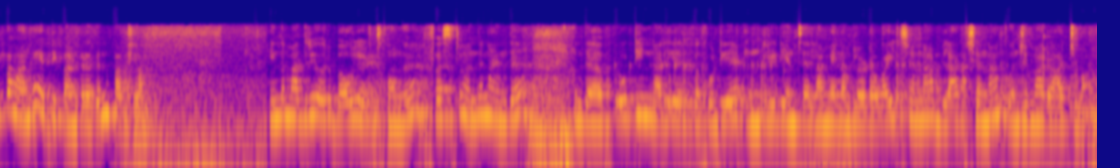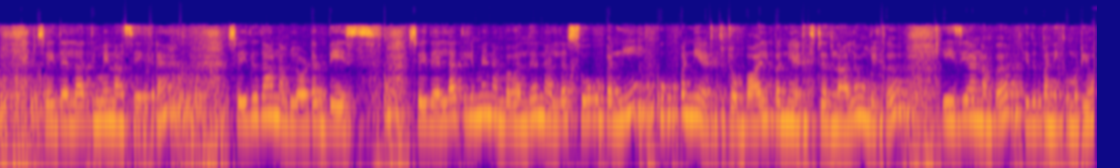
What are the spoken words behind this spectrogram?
இப்போ வாங்க எப்படி பண்ணுறதுன்னு பார்க்கலாம். இந்த மாதிரி ஒரு பவுல் எடுத்துக்கோங்க. ஃபஸ்ட்டு வந்து நான் இந்த இந்த ப்ரோட்டீன் நிறைய இருக்கக்கூடிய இன்க்ரீடியன்ஸ் எல்லாமே நம்மளோட ஒயிட் சன்னா பிளாக் சன்னா கொஞ்சமாக ராஜ்மா ஸோ இது எல்லாத்தையுமே நான் சேர்க்குறேன். ஸோ இதுதான் நம்மளோட பேஸ் ஸோ இது எல்லாத்துலேயுமே நம்ம வந்து நல்லா சோக் பண்ணி குக் பண்ணி எடுத்துட்டோம். பாயில் பண்ணி எடுத்துட்டதுனால உங்களுக்கு ஈஸியாக நம்ம இது பண்ணிக்க முடியும்.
